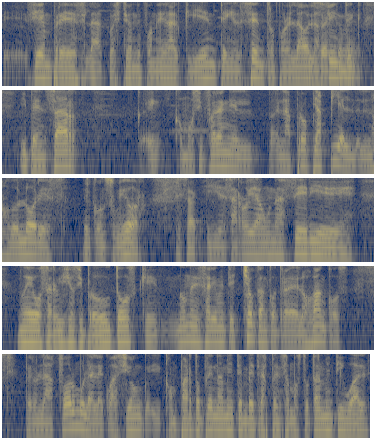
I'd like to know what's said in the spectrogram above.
eh, siempre es la cuestión de poner al cliente en el centro, por el lado de la fintech, y pensar como si fuera en, el, en la propia piel, en los dolores del consumidor. Y desarrolla una serie de nuevos servicios y productos que no necesariamente chocan contra los bancos, pero la fórmula, la ecuación, y comparto plenamente en Betras, pensamos totalmente igual,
